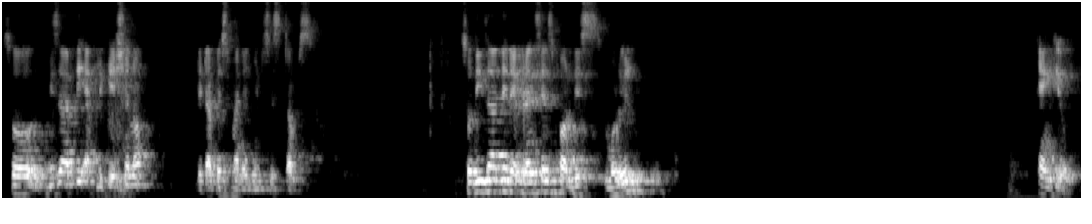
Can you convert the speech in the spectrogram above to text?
So these are the application of database management systems. So these are the references for this module. Thank you.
